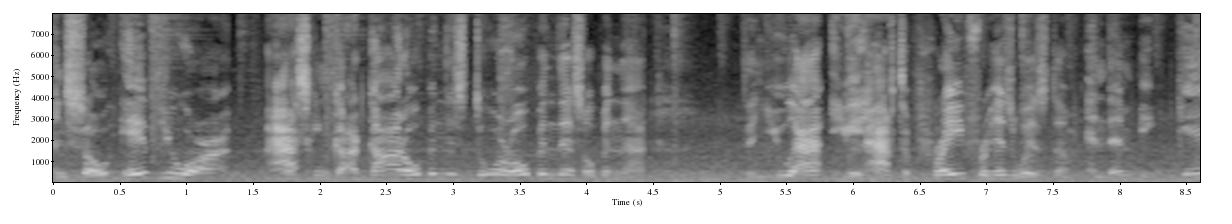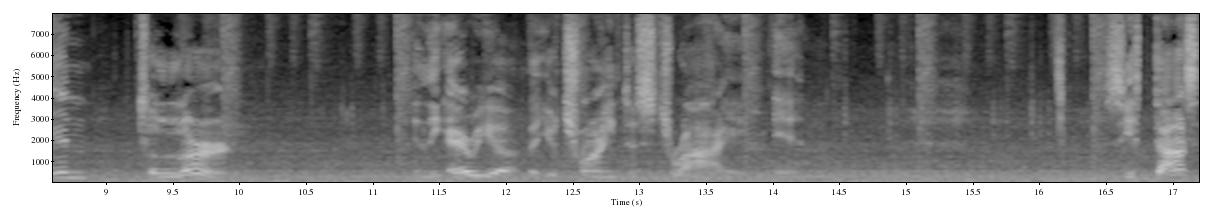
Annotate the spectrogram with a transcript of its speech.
and so if you are asking God God open this door open this open that then you you have to pray for his wisdom and then begin to learn in the area that you're trying to strive in. Si estás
